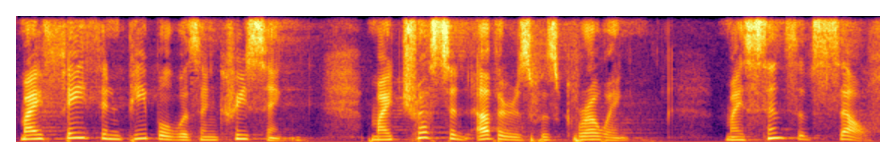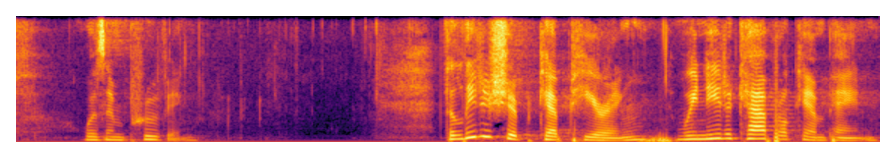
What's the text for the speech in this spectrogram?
My faith in people was increasing. My trust in others was growing. My sense of self was improving. The leadership kept hearing, we need a capital campaign.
